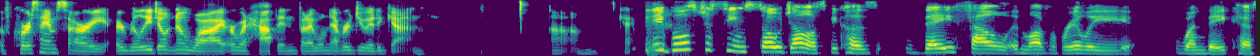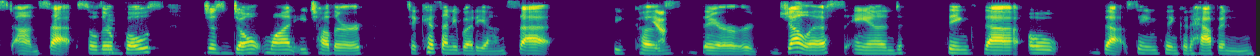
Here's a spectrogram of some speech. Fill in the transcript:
Of course, I am sorry. I really don't know why or what happened, but I will never do it again." Um, okay. They both just seem so jealous because they fell in love really when they kissed on set. So they're mm. both just don't want each other to kiss anybody on set because yeah. they're jealous and think that oh that same thing could happen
